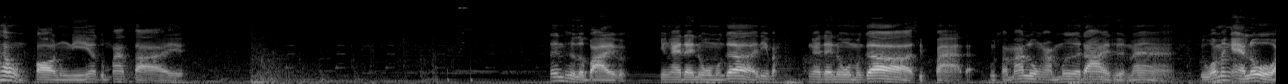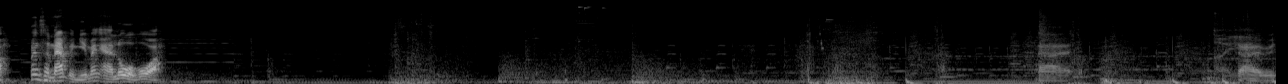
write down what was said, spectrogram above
ถ้าผมคอตรงนี้อะตุมาตายเล่นเทอร์บายแบบ ยังไงไดโนมันก็นี่ปะ ไงไดโนมันก็สิบแปดอะผมสามารถลงอัมเมอร์ได้เทิร์นหน้า หรือว่าแม่งแอโร่วะแม่งสแนปอย่างงี้แม่งแอโร่ปะวะใช่ใช่ไม่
